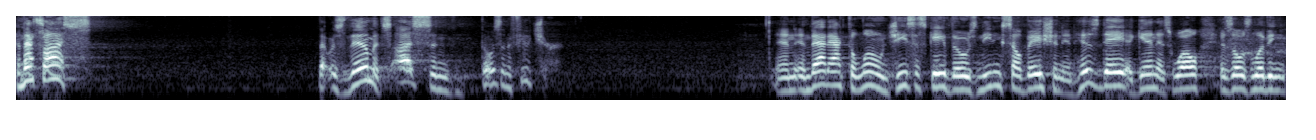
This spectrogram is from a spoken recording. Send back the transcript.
And that's us. That was them, it's us, and those in the future. And in that act alone, Jesus gave those needing salvation in his day, again, as well as those living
